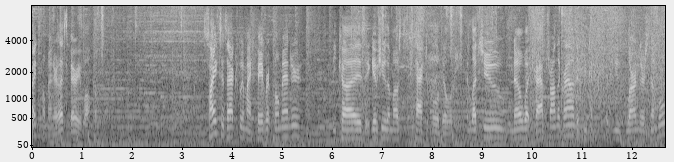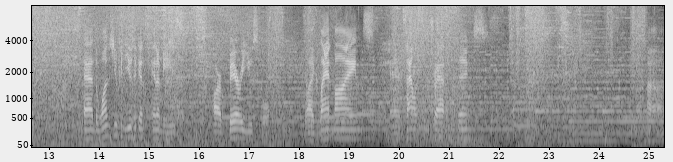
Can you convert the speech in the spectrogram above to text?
Sight Pomander. That's very welcome. Sight is actually my favorite Pomander because it gives you the most tactical ability. It lets you know what traps are on the ground if you can if you learn their symbols. And the ones you can use against enemies are very useful. Like landmines and silencing traps and things. Uh,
